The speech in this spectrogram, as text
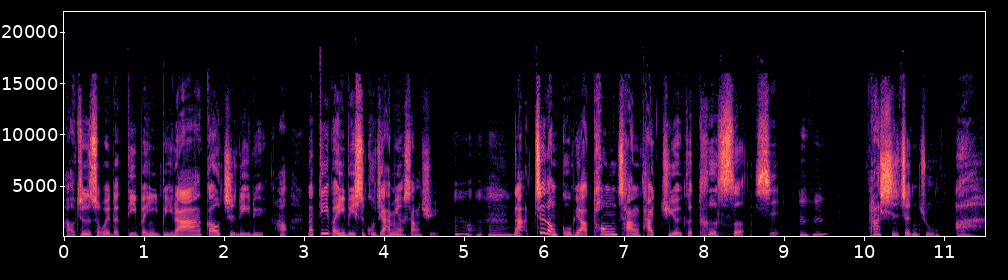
好，就是所谓的低本一比啦，高值利率。好，那低本一比是股价还没有上去。好，那这种股票通常它具有一个特色，是，嗯哼，它是珍珠，啊，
